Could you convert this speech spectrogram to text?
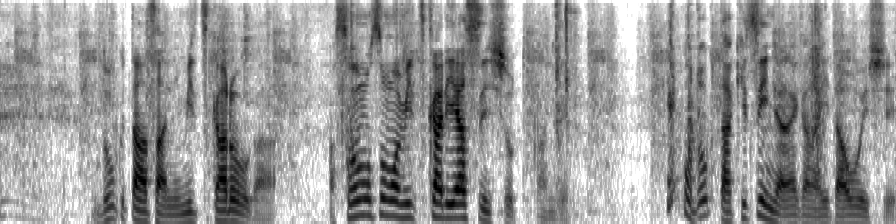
ドクターさんに見つかろうが、そもそも見つかりやすいっしょって感じ。結構ドクターきついんじゃないかな、板多いし。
